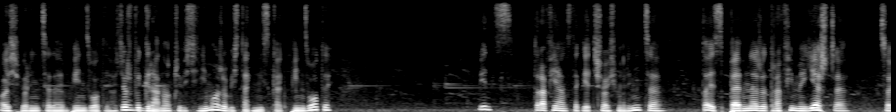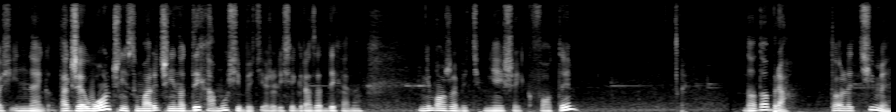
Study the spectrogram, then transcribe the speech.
ośmiornice dają 5 zł. Chociaż wygrana oczywiście nie może być tak niska jak 5 zł. Więc trafiając takie trzy ośmiornice, to jest pewne, że trafimy jeszcze coś innego. Także łącznie, sumarycznie, no dycha musi być, jeżeli się gra za dychę. No, nie może być mniejszej kwoty. No dobra, to lecimy.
